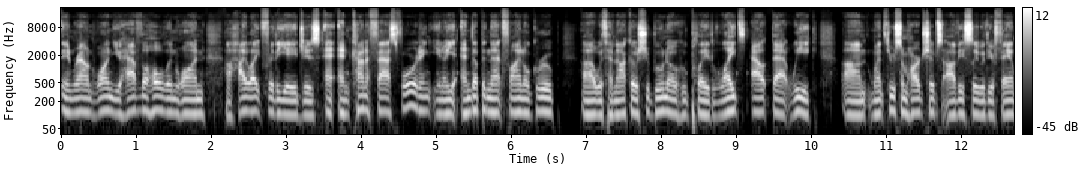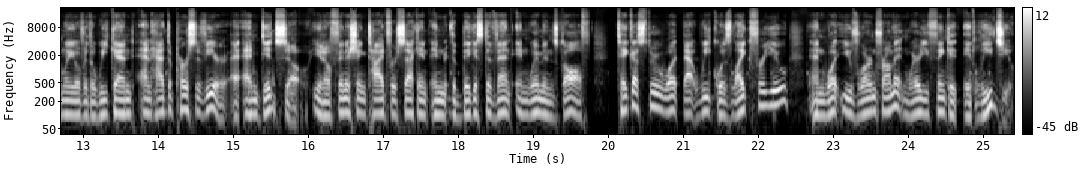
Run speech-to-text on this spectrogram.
in round one, you have the hole in one, a highlight for the ages, and, and kind of fast forwarding, you know, you end up in that final group uh, with Hanako Shibuno, who played lights out that week, um, went through some hardships, obviously, with your family over the weekend, and had to persevere and did so, you know, finishing tied for second in the biggest event in women's women's golf. Take us through what that week was like for you and what you've learned from it and where you think it, it leads you.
